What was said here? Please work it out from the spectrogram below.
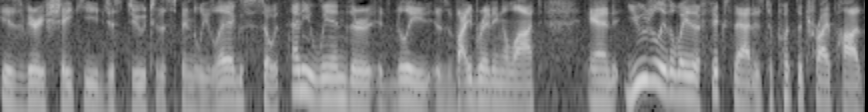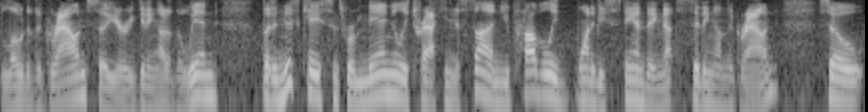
is very shaky just due to the spindly legs. So with any wind, there it really is vibrating a lot. And usually the way to fix that is to put the tripod low to the ground so you're getting out of the wind. But in this case, since we're manually tracking the sun, you probably want to be standing, not sitting on the ground. So,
